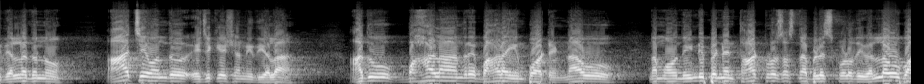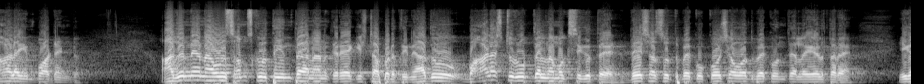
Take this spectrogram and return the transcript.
ಇದೆಲ್ಲದನ್ನು ಆಚೆ ಒಂದು ಎಜುಕೇಷನ್ ಇದೆಯಲ್ಲ, ಅದು ಬಹಳ ಅಂದರೆ ಬಹಳ ಇಂಪಾರ್ಟೆಂಟ್. ನಾವು ನಮ್ಮ ಒಂದು ಇಂಡಿಪೆಂಡೆಂಟ್ ಥಾಟ್ ಪ್ರೊಸೆಸ್ನ ಬೆಳೆಸ್ಕೊಳ್ಳೋದು ಇವೆಲ್ಲವೂ ಬಹಳ ಇಂಪಾರ್ಟೆಂಟ್. ಅದನ್ನೇ ನಾವು ಸಂಸ್ಕೃತಿ ಅಂತ ನಾನು ಕರೆಯೋಕ್ಕೆ ಇಷ್ಟಪಡ್ತೀನಿ. ಅದು ಬಹಳಷ್ಟು ರೂಪದಲ್ಲಿ ನಮಗೆ ಸಿಗುತ್ತೆ. ದೇಶ ಸುತ್ತಬೇಕು, ಕೋಶ ಓದಬೇಕು ಅಂತೆಲ್ಲ ಹೇಳ್ತಾರೆ. ಈಗ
